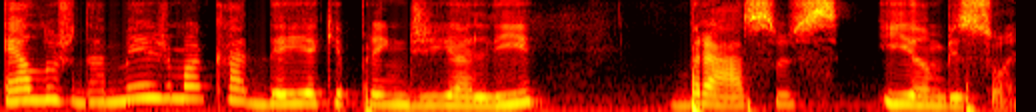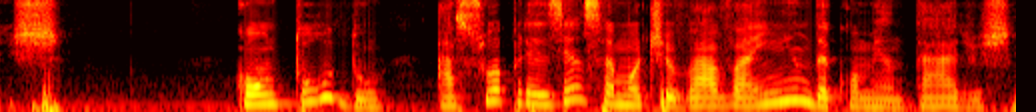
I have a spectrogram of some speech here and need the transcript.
elos da mesma cadeia que prendia ali braços e ambições. Contudo, a sua presença motivava ainda comentários,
